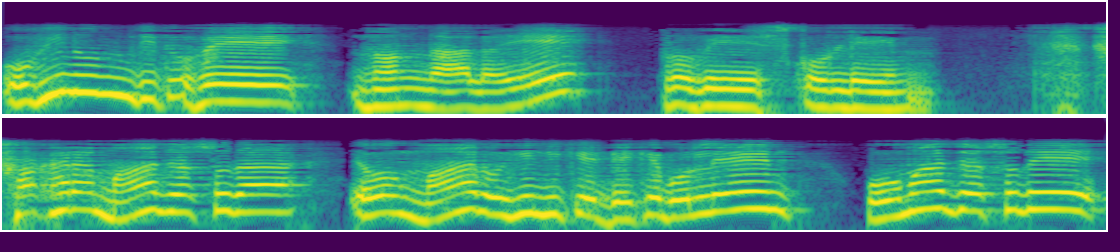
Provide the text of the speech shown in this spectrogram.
অভিনন্দিত হয়ে নন্দালয়ে প্রবেশ করলেন। সখারা মা যশোদা এবং মা রোহিণীকে ডেকে বললেন, ও মা যশোদে,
